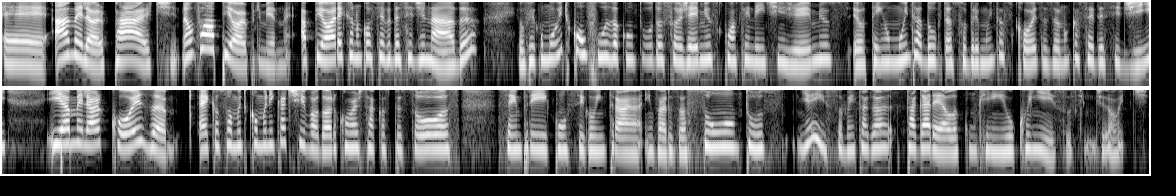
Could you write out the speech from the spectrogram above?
É, a melhor parte, não vou falar a pior primeiro, né? A pior é que eu não consigo decidir nada. Eu fico muito confusa com tudo. Eu sou gêmeos com ascendente em gêmeos. Eu tenho muita dúvida sobre muitas coisas. Eu nunca sei decidir. E a melhor coisa é que eu sou muito comunicativa. Adoro conversar com as pessoas. Sempre consigo entrar em vários assuntos. E é isso. Sou bem taga- tagarela com quem eu conheço, assim, geralmente.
